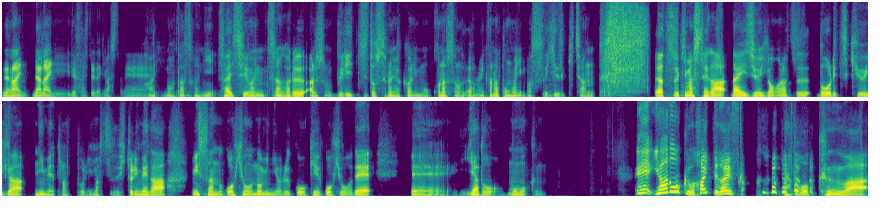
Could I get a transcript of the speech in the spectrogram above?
7, 位7位に入れさせていただきましたね。はい。まあ確かに最終話につながるある種のブリッジとしての役割もこなしたのではないかなと思います。日月ちゃん。では続きましてが、第10位がおらず、同率9位が2名となっております。1人目がミスさんの5票のみによる合計5票で、えー、ヤドウモモくん。え、ヤドウ君入ってないんですか？ヤドウくんは、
